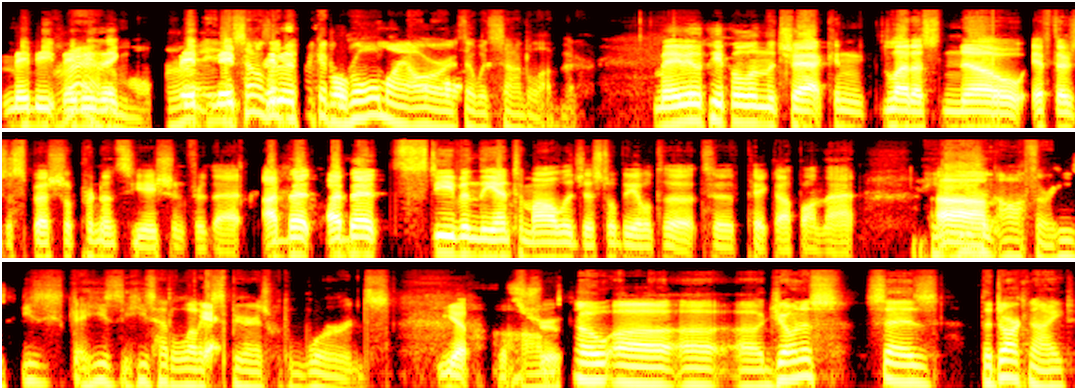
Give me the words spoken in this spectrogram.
maybe maybe they maybe- uh, It maybe- sounds maybe like if I could roll my R's, that would sound a lot better. Maybe the people in the chat can let us know if there's a special pronunciation for that. I bet I bet Steven the entomologist will be able to to pick up on that. He, he's Um, an author. He's he's he's he's had a lot of yeah. experience with words. Yep, that's Um, true. So, uh, uh, uh, Jonas says The Dark Knight,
